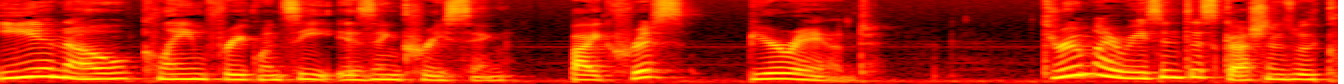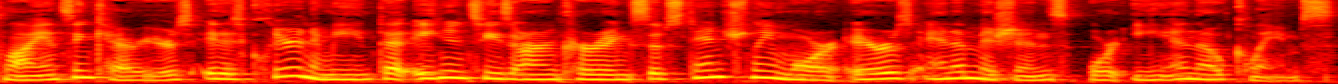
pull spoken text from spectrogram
E&O Claim Frequency is Increasing by Chris Burand. Through my recent discussions with clients and carriers, it is clear to me that agencies are incurring substantially more errors and omissions, or E&O claims.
